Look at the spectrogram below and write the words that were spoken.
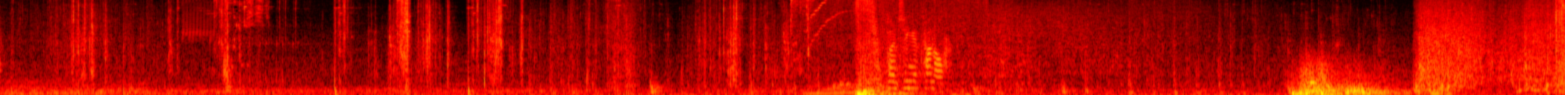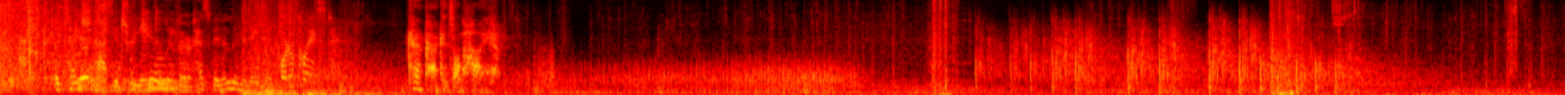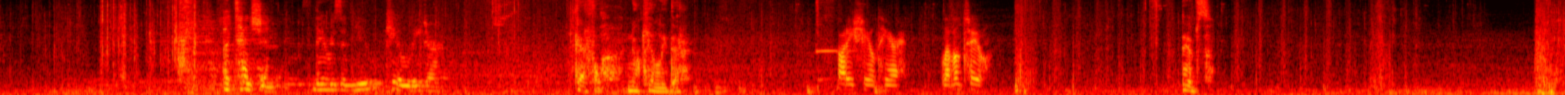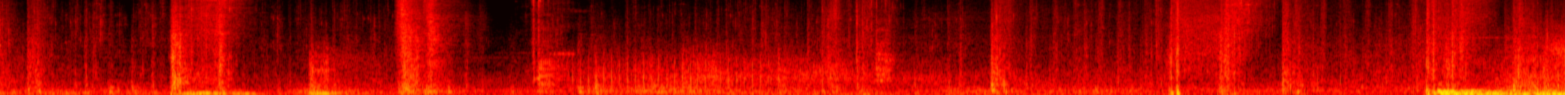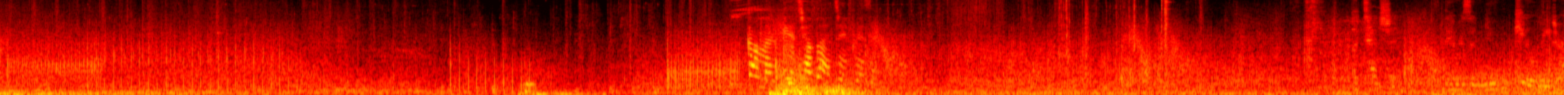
Punching a tunnel. Attention package being delivered has been eliminated. Portal placed. Care package on high. Attention. There is a new kill leader. Careful, new kill leader. Body shield here. Level two. Dibs. Come and get your birthday present. Attention. There is a new kill leader.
